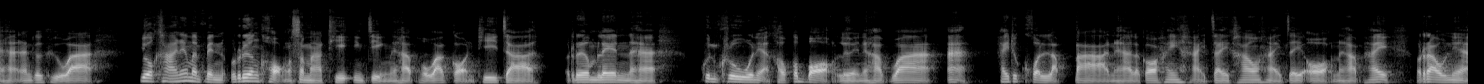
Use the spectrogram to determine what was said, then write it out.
นะฮะนั่นก็คือว่าโยคะเนี่ยมันเป็นเรื่องของสมาธิจริง ๆ นะครับ เพราะว่าก่อนที่จะเริ่มเล่นนะฮะคุณครูเนี่ยเขาก็บอกเลยนะครับว่าอะให้ทุกคนหลับตานะฮะแล้วก็ให้หายใจเข้าหายใจออกนะครับ ให้เราเนี่ย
